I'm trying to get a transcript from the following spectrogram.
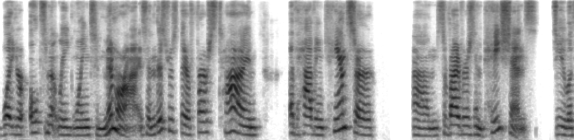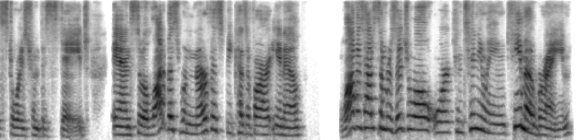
what you're ultimately going to memorize. And this was their first time of having cancer um, survivors and patients do with stories from this stage. And so a lot of us were nervous because of our, you know, a lot of us have some residual or continuing chemo brain.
